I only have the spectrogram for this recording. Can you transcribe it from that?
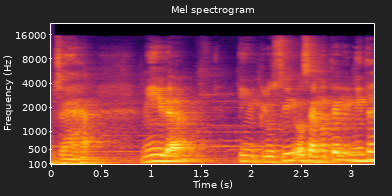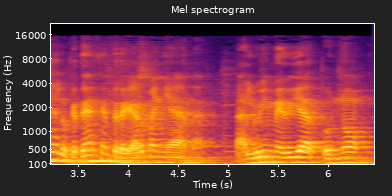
O sea, mira, inclusive, o sea, no te limites a lo que tengas que entregar mañana, a lo inmediato, no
